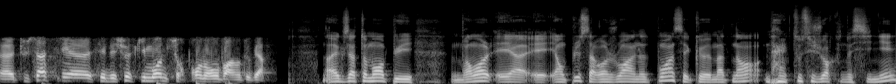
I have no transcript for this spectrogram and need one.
Euh, tout ça, c'est, euh, c'est des choses qui moi me surprendront pas en tout cas. Non, exactement. Puis, vraiment, et, et- et en plus, ça rejoint un autre point, c'est que maintenant, ben, tous ces joueurs qu'on a signés,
